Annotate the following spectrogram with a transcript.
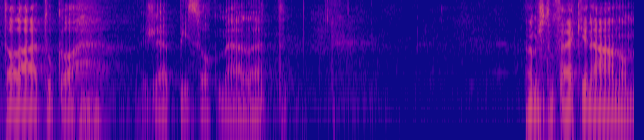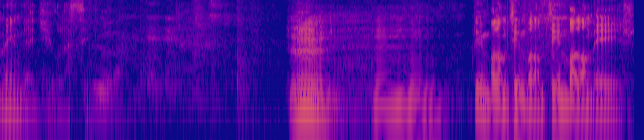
találtuk a zsebpiszok mellett. Nem is tudom, fel kéne állnom, mindegy, jó lesz így. Hmm. Hmm. Cimbalom, cimbalom, cimbalom, és...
